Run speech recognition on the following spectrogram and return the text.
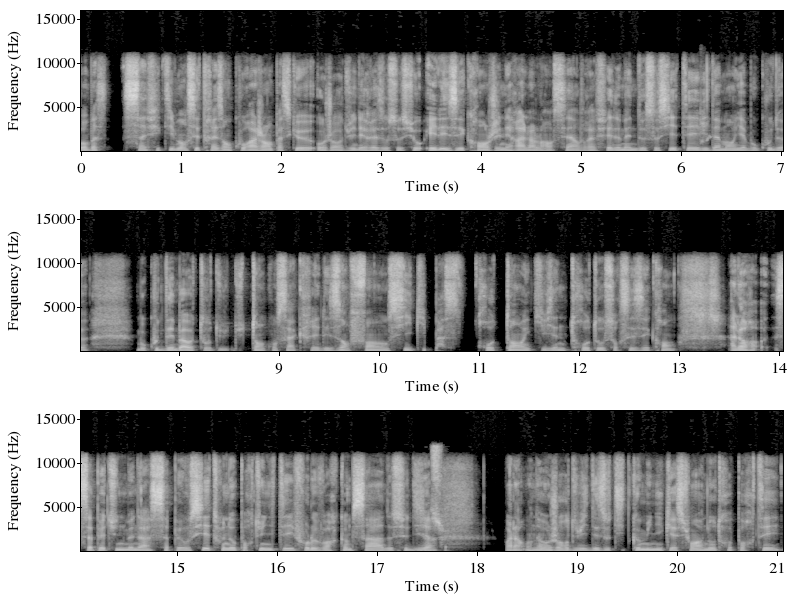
Bon, bah, ça, effectivement, c'est très encourageant parce qu'aujourd'hui, les réseaux sociaux et les écrans en général, alors c'est un vrai phénomène de société, évidemment. Il y a beaucoup de, beaucoup de débats autour du, du temps consacré, des enfants aussi qui passent trop de temps et qui viennent trop tôt sur ces écrans. Alors, ça peut être une menace, ça peut aussi être une opportunité, il faut le voir comme ça, de se dire. Voilà, on a aujourd'hui des outils de communication à notre portée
